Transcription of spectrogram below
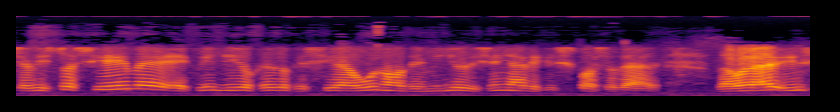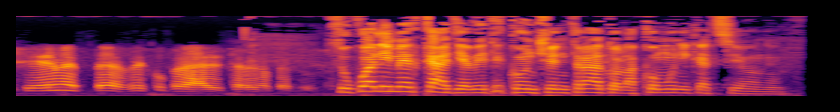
ci ha visto assieme e quindi io credo che sia uno dei migliori segnali che si possa dare, lavorare insieme per recuperare il terreno perduto. Su quali mercati avete concentrato la comunicazione?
